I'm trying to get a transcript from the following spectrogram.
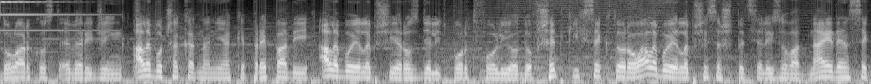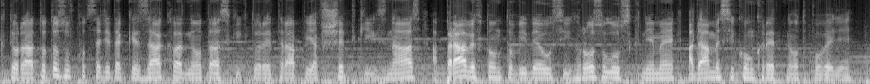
dollar cost averaging, alebo čakať na nejaké prepady, alebo je lepšie rozdeliť portfólio do všetkých sektorov, alebo je lepšie sa špecializovať na jeden sektor. A toto sú v podstate také základné otázky, ktoré trápia všetkých z nás a práve v tomto videu si ich rozlúskneme a dáme si konkrétne odpovede.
